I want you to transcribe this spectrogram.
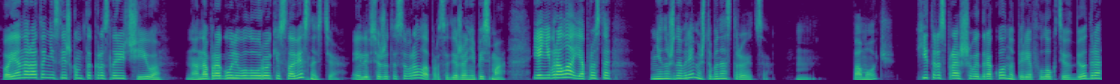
Твоя Нарата не слишком-то красноречива. Она прогуливала уроки словесности? Или все же ты соврала про содержание письма? Я не врала, я просто... Мне нужно время, чтобы настроиться. Хм. Помочь? Хитро спрашивает дракон, уперев локти в бедра,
